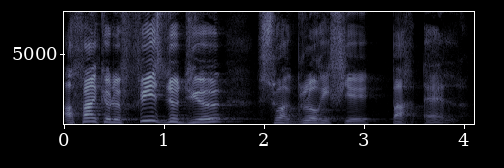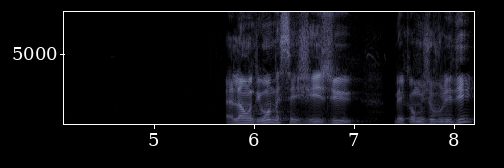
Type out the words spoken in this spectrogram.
afin que le Fils de Dieu soit glorifié par elle. Et là, on dit, oh, mais c'est Jésus. Mais comme je vous l'ai dit,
